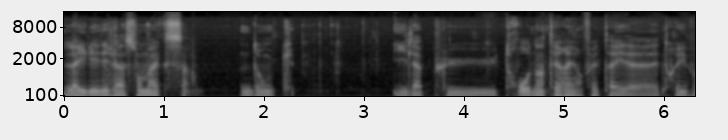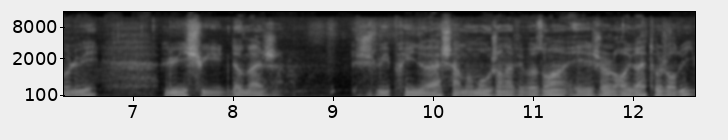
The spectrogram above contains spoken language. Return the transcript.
Là, il est déjà à son max, donc il a plus trop d'intérêt en fait à être évolué. Lui, je suis dommage. Je lui ai pris une hache à un moment où j'en avais besoin et je le regrette aujourd'hui.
